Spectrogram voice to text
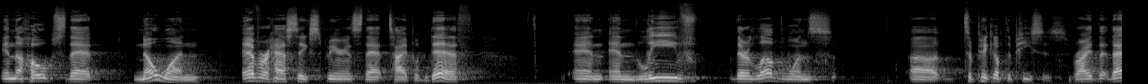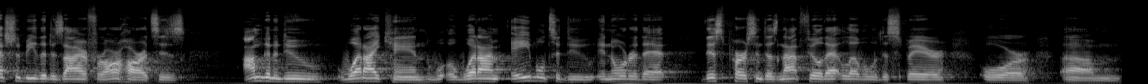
in the hopes that no one ever has to experience that type of death and, and leave their loved ones uh, to pick up the pieces, right? That, that should be the desire for our hearts is I'm going to do what I can, what I'm able to do in order that this person does not feel that level of despair or um,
